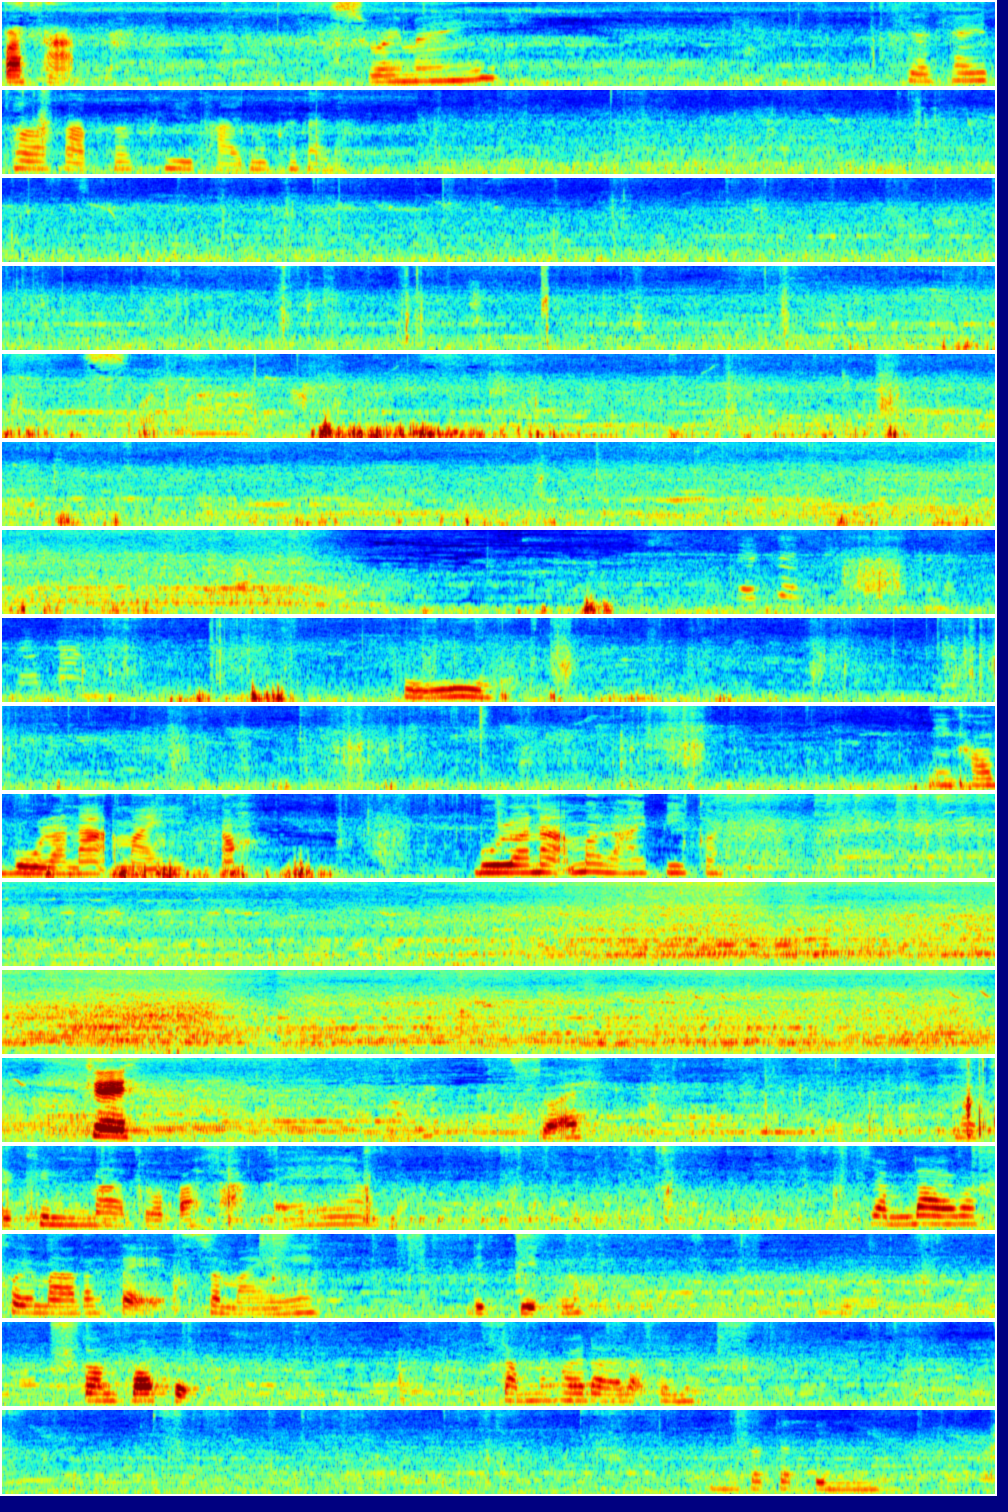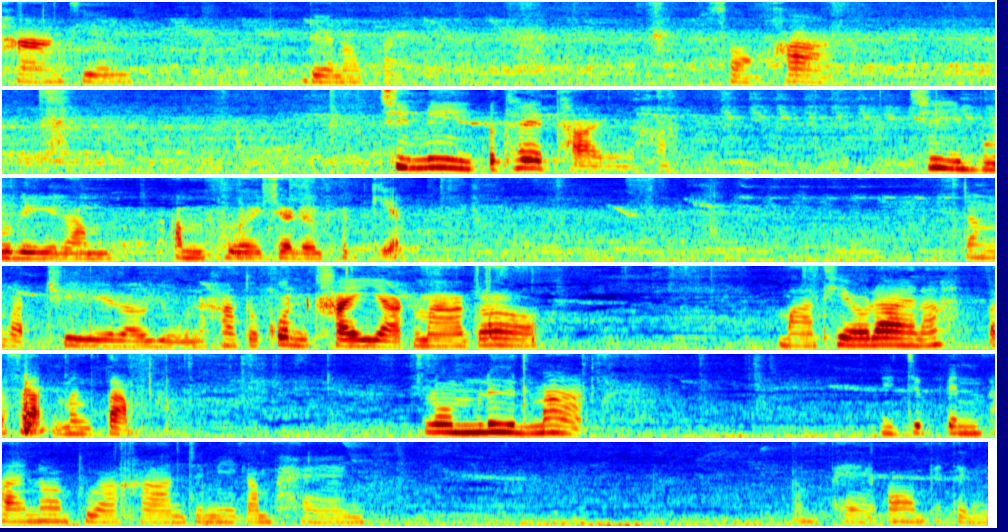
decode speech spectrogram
ปราสาทสวยไหมเดี๋ยวใช้โทรศัพท์เพื่อพี่ถ่ายรูปให้ได้นะ สวยมาก ใช้เกินกี่ครั้งขนาดแล้วตั้ง โอ้นี่ เขาบูรณะใหม่เนาะบูรณะเมื่อหลายปีก่อน โอเค สวย เราจะขึ้นมาตัวปราสาทแล้วจำได้ว่าเคยมาตั้งแต่สมัยเด็กๆเนาะ ตอนป .6 จำไม่ค่อยได้ละตอนนี้นี่ก็จะเป็นทางที่เดินออกไปสองข้างที่นี่ประเทศไทยนะคะ ที่บุรีรัมย์อำเภอเฉลิมพระเกียรติจังหวัดที่เราอยู่นะคะ ทุกคนใครอยากมาก็ มาเที่ยวได้นะ ปราสาทเมืองต่ำลมลื่นมาก นี่จะเป็นภายนอกตัวอาคารจะมีกำแพงกำแพงอ้อมไปถึง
